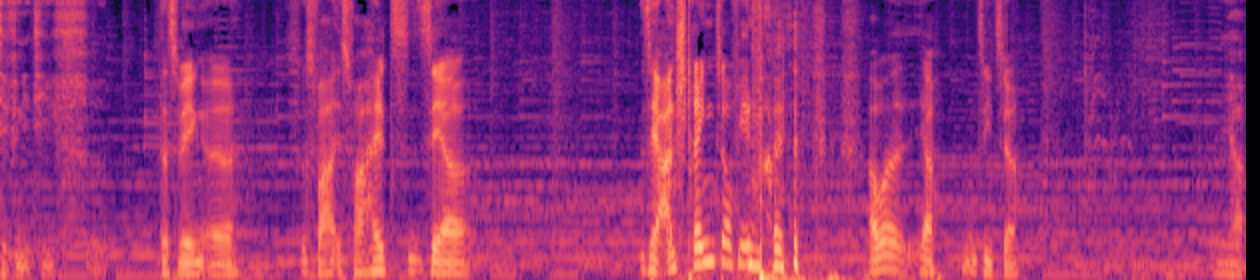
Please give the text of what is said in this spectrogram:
definitiv. Deswegen, äh, es war, es war halt sehr, sehr anstrengend auf jeden Fall. Aber ja, man sieht's ja. Ja,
